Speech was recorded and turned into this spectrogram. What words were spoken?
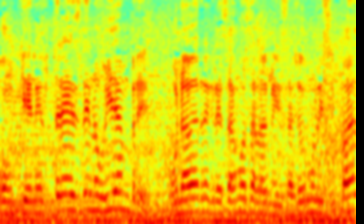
con quien el 3 de noviembre, una vez regresamos a la administración municipal,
